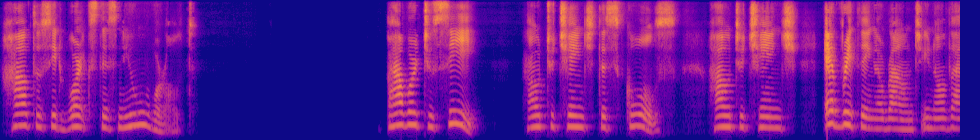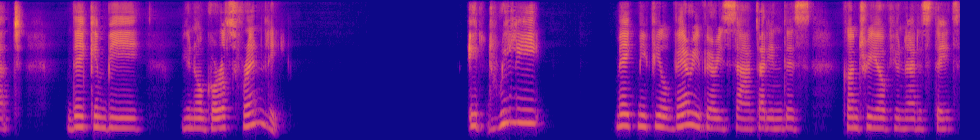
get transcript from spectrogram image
how does it works this new world, power to see how to change the schools, how to change everything around, you know, that they can be, you know, girls friendly. It really make me feel very, very sad that in this country of United States,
